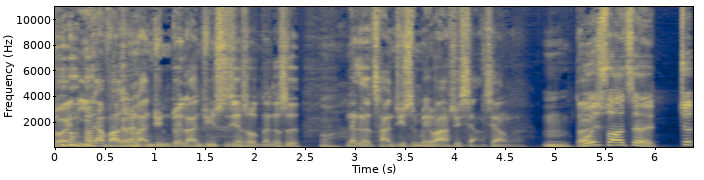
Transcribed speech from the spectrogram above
对 你一旦发生蓝军对蓝军事件的时候，那个是那个惨剧是没办法去想象的。嗯，对。不会说到这。就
